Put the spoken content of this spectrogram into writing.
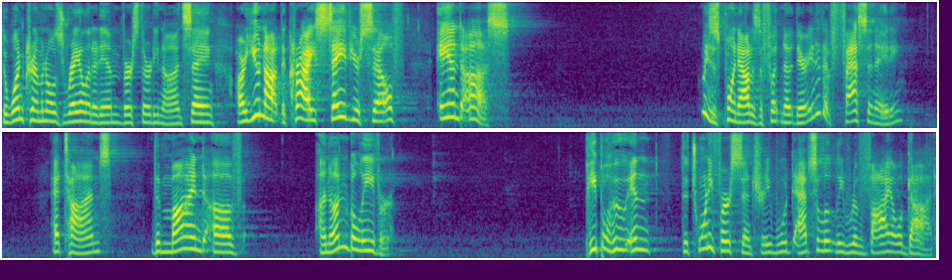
The one criminal is railing at him, verse 39, saying, Are you not the Christ? Save yourself and us. Let me just point out as a footnote there, isn't it fascinating at times the mind of an unbeliever, people who in the 21st century would absolutely revile God,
